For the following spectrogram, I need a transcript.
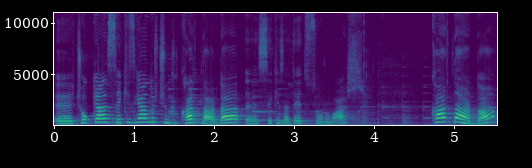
Ee, Çokgen sekizgendir çünkü kartlarda 8 adet soru var. Kartlarda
